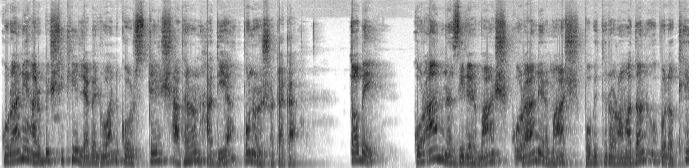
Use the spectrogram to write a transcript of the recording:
কোরআনে আরবি শিখি লেভেল ওয়ান কোর্সটির সাধারণ হাদিয়া পনেরোশো টাকা। তবে কোরআন নাজিরের মাস, কোরআনের মাস, পবিত্র রমাদান উপলক্ষে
